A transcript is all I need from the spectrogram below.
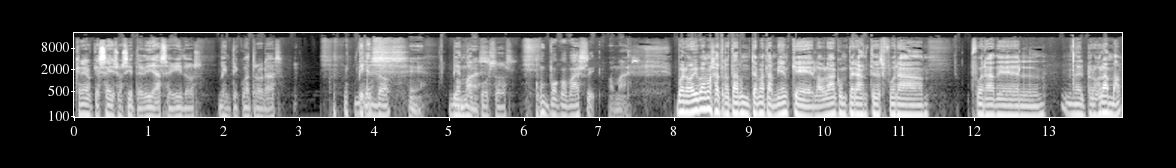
creo que 6 o 7 días seguidos, 24 horas, viendo, Sí. viendo cursos. Un poco más, sí. O más. Bueno, hoy vamos a tratar un tema también que lo hablaba con Pera antes fuera, fuera del, del programa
